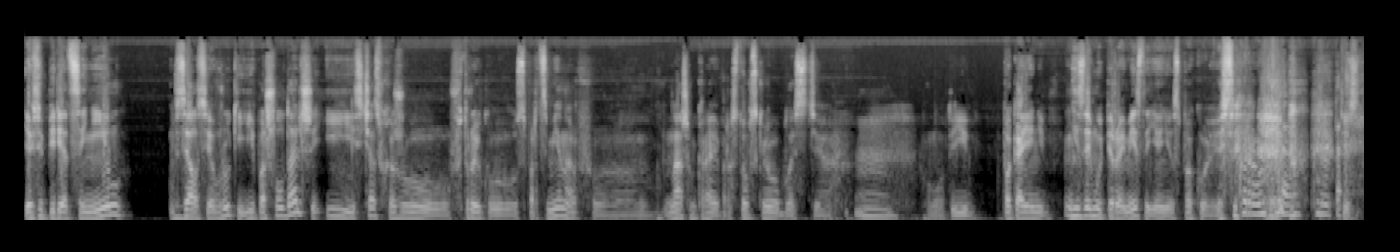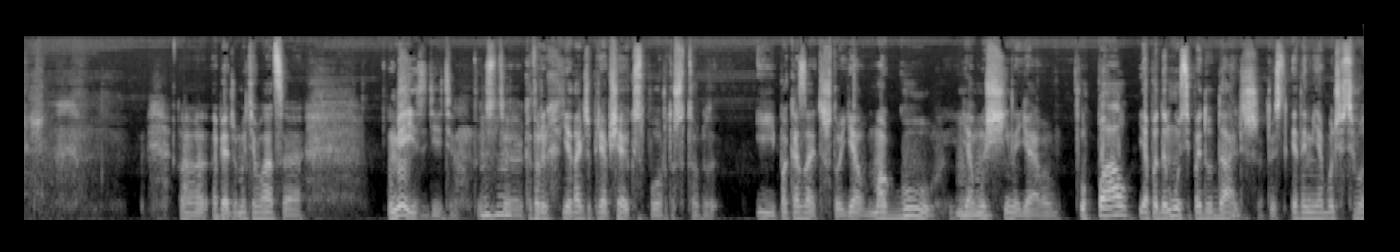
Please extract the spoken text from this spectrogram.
я все переоценил, взял себя в руки и пошел дальше. И сейчас вхожу в тройку спортсменов э, в нашем крае, в Ростовской области. М, Вот, и пока я не, не займу первое место, я не успокоюсь. Круто, круто. То есть, э, опять же, мотивация. У меня есть дети, то есть, э, которых я также приобщаю к спорту, чтобы и показать, что я могу, я Мгм. мужчина, я упал, я поднимусь и пойду дальше. То есть это меня больше всего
